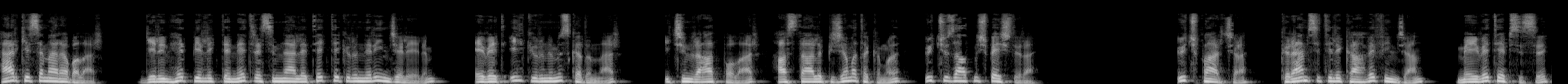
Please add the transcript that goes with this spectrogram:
Herkese merhabalar. Gelin hep birlikte net resimlerle tek tek ürünleri inceleyelim. Evet ilk ürünümüz kadınlar. İçin rahat polar, hastarlı pijama takımı, 365 lira. 3 parça, krem stili kahve fincan, meyve tepsisi,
